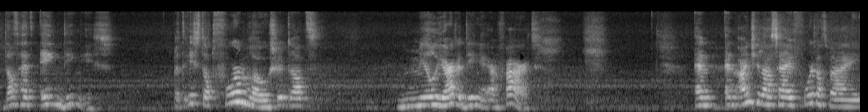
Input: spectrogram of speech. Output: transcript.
dat het één ding is. Het is dat vormloze dat miljarden dingen ervaart. En, en Angela zei voordat wij,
